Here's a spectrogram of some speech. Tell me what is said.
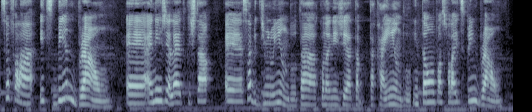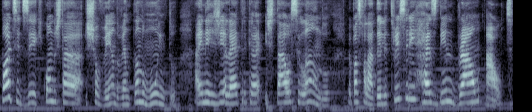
Se eu falar it's been brown, é, a energia elétrica está é, sabe, diminuindo, tá? Quando a energia tá, tá caindo. Então eu posso falar it's been brown. Pode-se dizer que quando está chovendo, ventando muito, a energia elétrica está oscilando. Eu posso falar the electricity has been brown out.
